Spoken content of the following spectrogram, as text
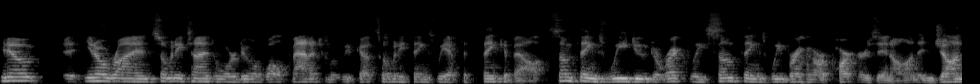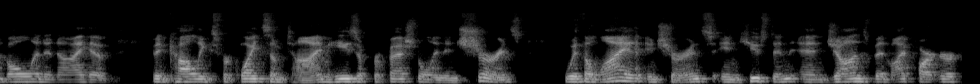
You know, you know, Ryan. So many times when we're doing wealth management, we've got so many things we have to think about. Some things we do directly. Some things we bring our partners in on. And John Boland and I have been colleagues for quite some time. He's a professional in insurance with Alliant Insurance in Houston, and John's been my partner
